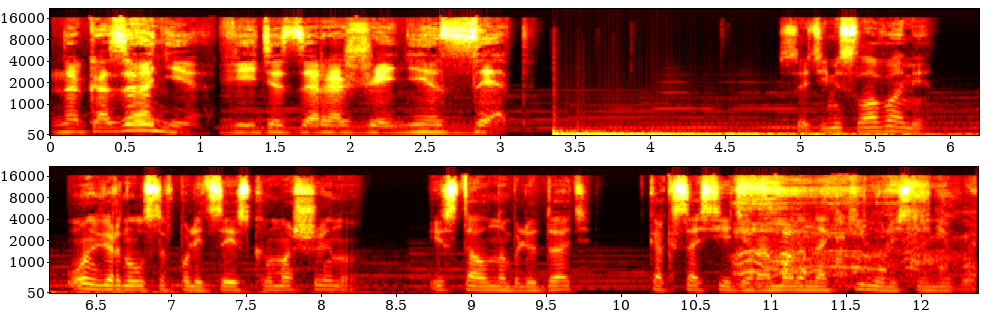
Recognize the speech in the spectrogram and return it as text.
Наказание в виде заражения Z. С этими словами он вернулся в полицейскую машину и стал наблюдать, как соседи Романа накинулись на него,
